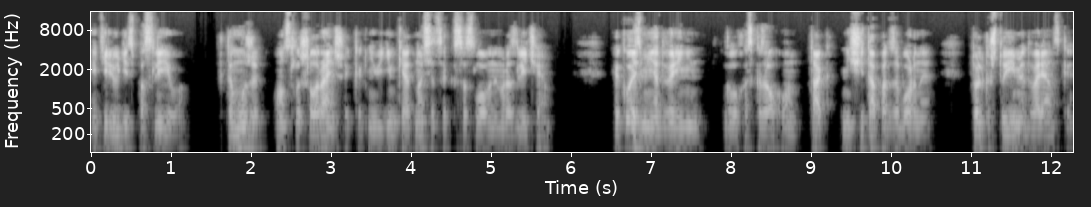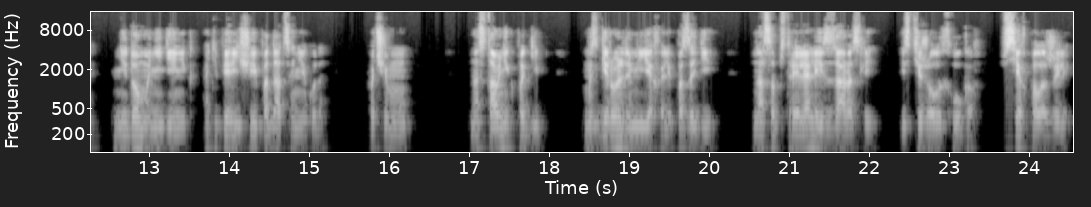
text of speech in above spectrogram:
эти люди спасли его. К тому же, он слышал раньше, как невидимки относятся к сословным различиям. «Какой из меня дворянин?» – глухо сказал он. «Так, нищета подзаборная. Только что имя дворянское. Ни дома, ни денег, а теперь еще и податься некуда». «Почему?» «Наставник погиб. Мы с Герольдами ехали позади. Нас обстреляли из зарослей, из тяжелых луков. Всех положили».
